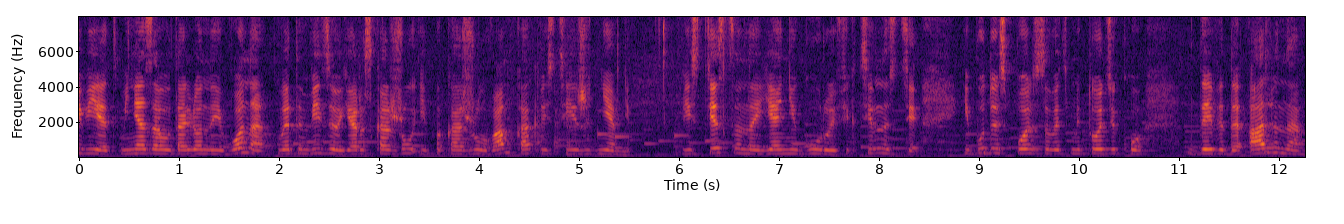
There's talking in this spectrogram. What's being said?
Привет, меня зовут Алена Ивона. В этом видео я расскажу и покажу вам, как вести ежедневник. Естественно, я не гуру эффективности и буду использовать методику Дэвида Аллена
